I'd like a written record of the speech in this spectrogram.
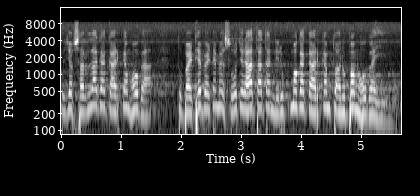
तो जब सरला का कार्यक्रम होगा तो बैठे बैठे मैं सोच रहा था, था निरुपमा का कार्यक्रम तो अनुपम होगा ही होगा।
